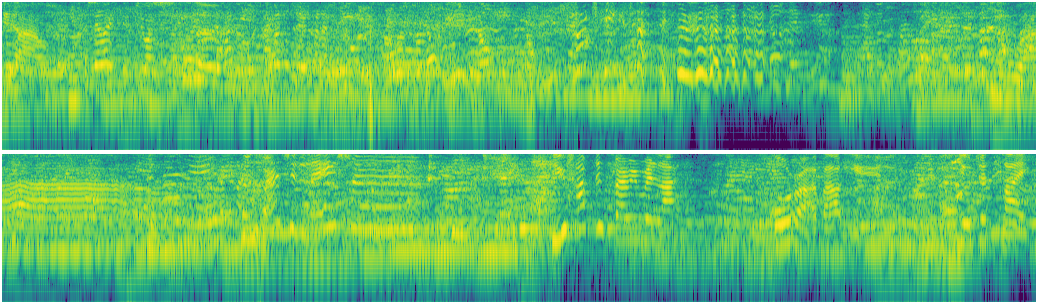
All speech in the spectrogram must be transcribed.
Wow. No, I did. You actually. wow. Congratulations. You have this very relaxed aura about you. You're just like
